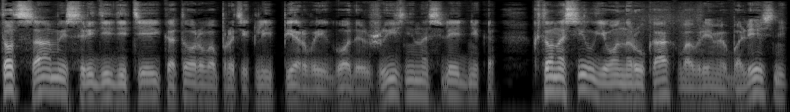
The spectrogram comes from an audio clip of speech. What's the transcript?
тот самый, среди детей которого протекли первые годы жизни наследника, кто носил его на руках во время болезни,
